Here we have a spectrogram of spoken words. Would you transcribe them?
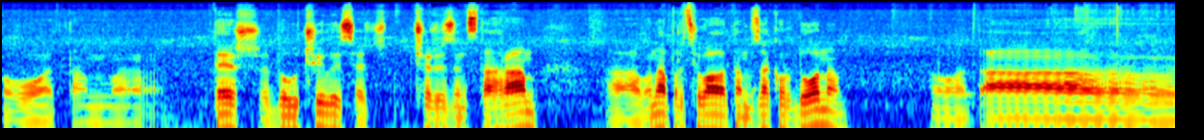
от, там, е, теж долучилися через інстаграм. Вона працювала там за кордоном. От, а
